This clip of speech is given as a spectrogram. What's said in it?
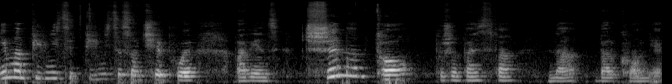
Nie mam piwnicy, piwnice są ciepłe, a więc trzymam to, proszę Państwa, na balkonie.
